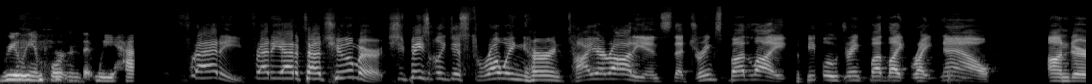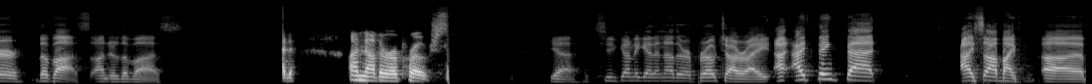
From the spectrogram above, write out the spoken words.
really important that we had. Fratty, Fratty out of touch humor. She's basically just throwing her entire audience that drinks Bud Light, the people who drink Bud Light right now, under the bus, under the bus. another approach. Yeah, she's going to get another approach. All right. I, I think that I saw my uh,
